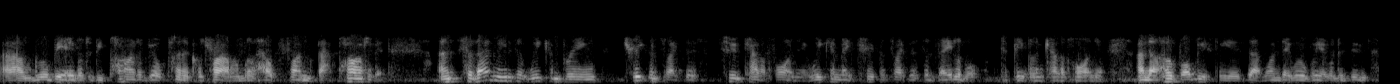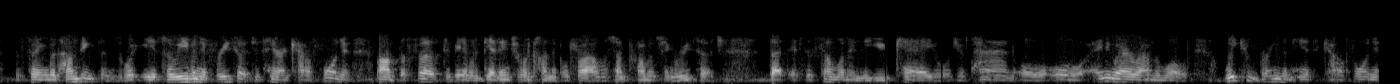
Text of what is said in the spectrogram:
um, we'll be able to be part of your clinical trial, and we'll help fund that part of it. And so that means that we can bring treatments like this to California. We can make treatments like this available to people in California. And the hope, obviously, is that one day we'll be able to do the same with Huntington's. So even if researchers here in California aren't the first to be able to get into a clinical trial with some promising research, that if there's someone in the UK or Japan or, or anywhere around the world, we can bring them here to California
